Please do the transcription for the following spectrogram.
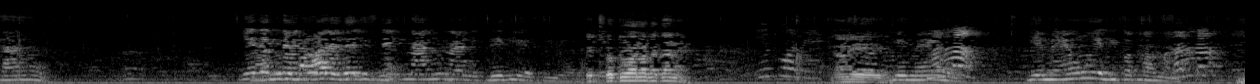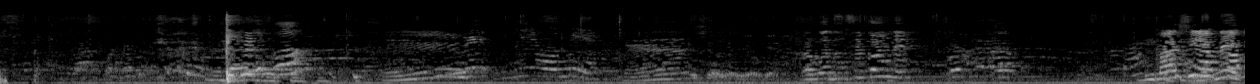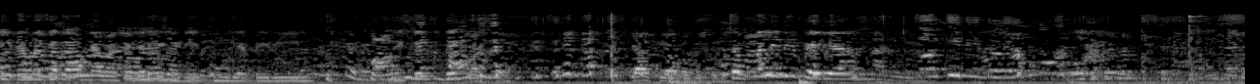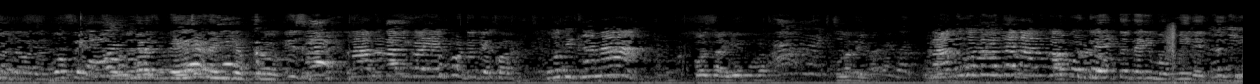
नानू। ये नानू देख बाल है, नानू देख। देख नानू नानी। देख लिया ये छोटू वाला बताने ये कौन है? हाँ ये। ये मैं हूँ। ये मैं हूँ ये दीपक मामा। है। मम्मा। हम्म, है। हाँ। और वो दूसरे कौन है? मासी आपका बताओ। बातें तो क्या किया चप्पल ही नहीं पहनी यार नहीं तो वो नहीं चप्पल। इसमें नानी का ये फ़ोटो देखो। वो दिखाना। कौन सा ये पूरा पूरा देखा। नानू को तो है नानू का तो फ़ोटो। प्लेट तो तेरी मम्मी रहती थी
